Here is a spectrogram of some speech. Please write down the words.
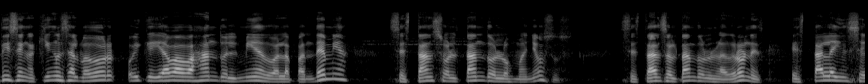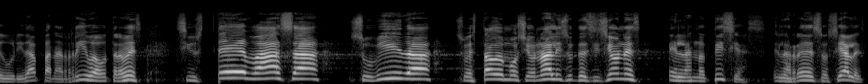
dicen aquí en El Salvador, hoy que ya va bajando el miedo a la pandemia, se están soltando los mañosos, se están soltando los ladrones, está la inseguridad para arriba otra vez. Si usted basa su vida, su estado emocional y sus decisiones en las noticias, en las redes sociales,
